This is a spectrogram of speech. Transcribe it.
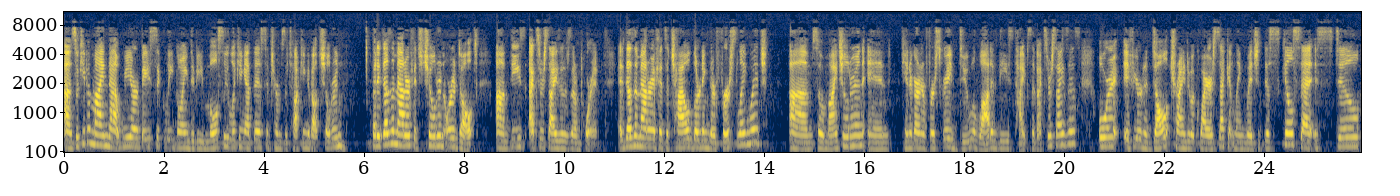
Um, so keep in mind that we are basically going to be mostly looking at this in terms of talking about children, but it doesn't matter if it's children or adult, um, these exercises are important. It doesn't matter if it's a child learning their first language um, so my children in kindergarten or first grade do a lot of these types of exercises. Or if you're an adult trying to acquire a second language, this skill set is still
